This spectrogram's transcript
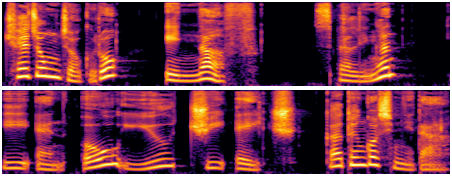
최종적으로 enough 스펠링은 E-N-O-U-G-H가 된 것입니다.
